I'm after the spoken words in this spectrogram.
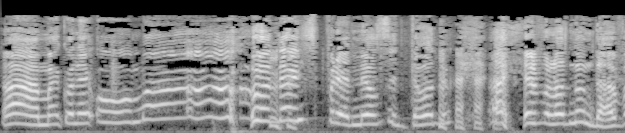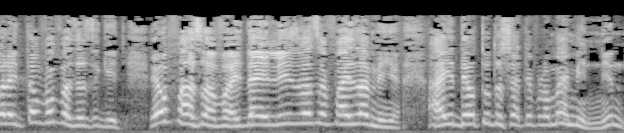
Ah, mas quando ele, o Deus espremeu-se todo. Aí ele falou, não dá. Eu falei, então vamos fazer o seguinte, eu faço a voz da Elis, você faz a minha. Aí deu tudo certo. Ele falou, mas menino,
